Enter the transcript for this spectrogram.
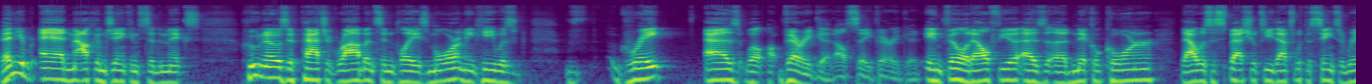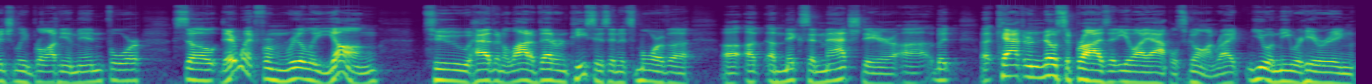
Then you add Malcolm Jenkins to the mix. Who knows if Patrick Robinson plays more? I mean, he was great as well, very good. I'll say very good in Philadelphia as a nickel corner. That was a specialty. That's what the Saints originally brought him in for. So they went from really young to having a lot of veteran pieces, and it's more of a a, a, mix and match there. Uh, but uh, Katherine, no surprise that Eli Apple's gone, right? You and me were hearing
